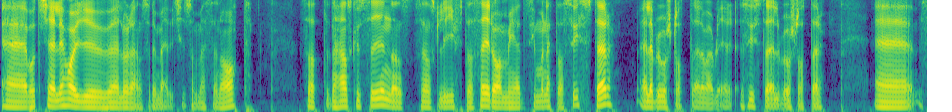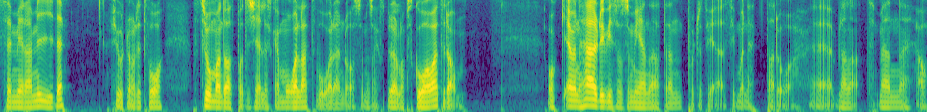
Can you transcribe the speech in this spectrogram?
Eh, Botticelli har ju eh, Lorenzo de Medici som mecenat. Så att när hans kusin den, sen skulle gifta sig då med Simonettas syster, eller brorsdotter eller vad det blir, syster eller brorsdotter, eh, Semiramide, 1482, så tror man då att Botticelli ska ha målat våren då som en slags bröllopsgåva till dem. Och även här är det vissa som menar att den porträtterar Simonetta då, eh, bland annat. Men eh, ja,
